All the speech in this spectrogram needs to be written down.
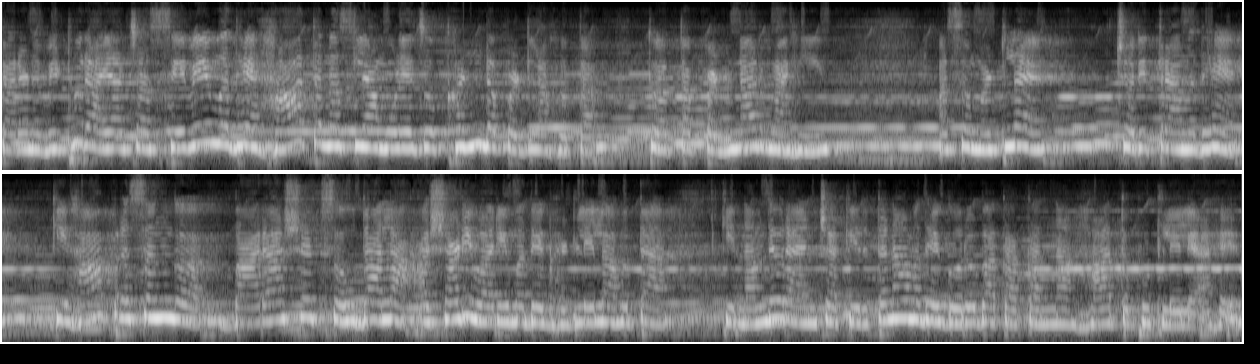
कारण विठुरायाच्या सेवेमध्ये हात नसल्यामुळे जो खंड पडला होता तो आता पडणार नाही. असं म्हटलंय चरित्रामध्ये की हा प्रसंग बाराशे चौदाला आषाढी वारीमध्ये घडलेला होता. की नामदेवरायांच्या कीर्तनामध्ये गोरोबा काकांना हात फुटलेले आहेत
